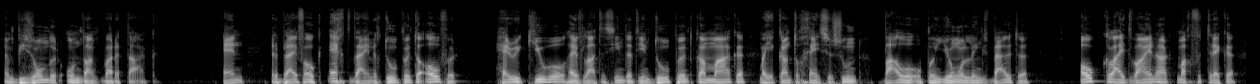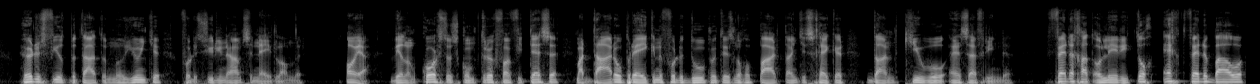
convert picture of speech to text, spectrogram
Een bijzonder ondankbare taak. En er blijven ook echt weinig doelpunten over. Harry Kewell heeft laten zien dat hij een doelpunt kan maken, maar je kan toch geen seizoen bouwen op een jonge linksbuiten? Ook Clyde Weinhardt mag vertrekken. Huddersfield betaalt een miljoentje voor de Surinaamse Nederlander. Oh ja, Willem Korsters komt terug van Vitesse, maar daarop rekenen voor de doelpunt is nog een paar tandjes gekker dan Kewell en zijn vrienden. Verder gaat O'Leary toch echt verder bouwen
